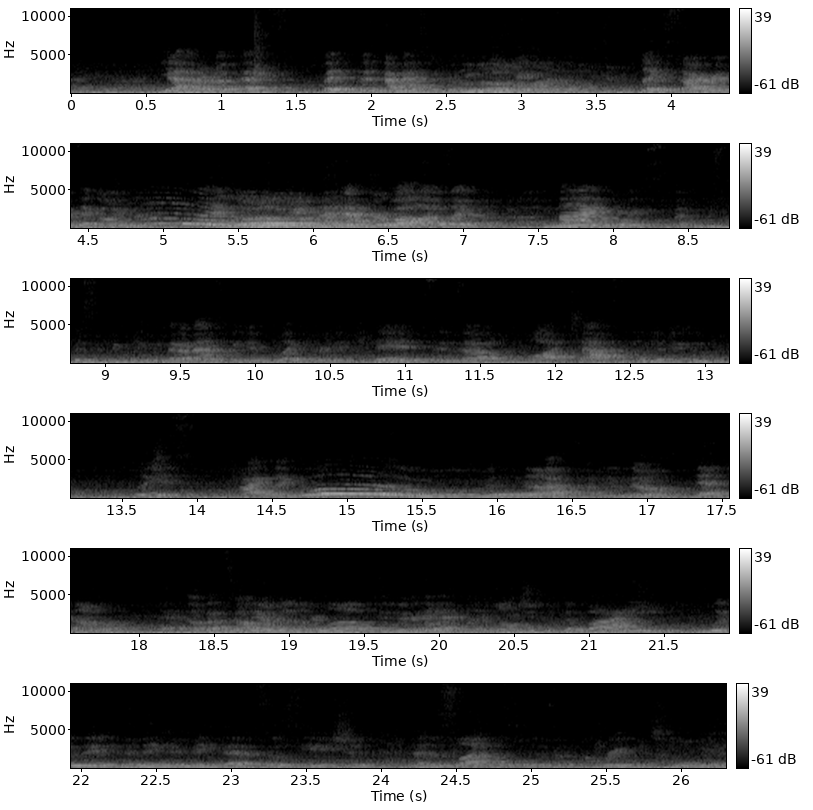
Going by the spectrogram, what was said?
that, yeah. Yeah, I don't know if that's, but, but I'm asking for the You little know, a kids. lot of them. Like sirens that going, hello, and after a while I was like, my voice specifically, but I'm asking if like for the kids, is that a lot to ask them to do? Like, just high, like, woo! No, That's- No. That's not what, that's, Oh, that's not they're gonna love doing gonna- as long as you put the body with it, then they can make that association. And the slide whistle is a great tool to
